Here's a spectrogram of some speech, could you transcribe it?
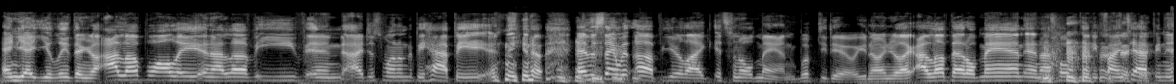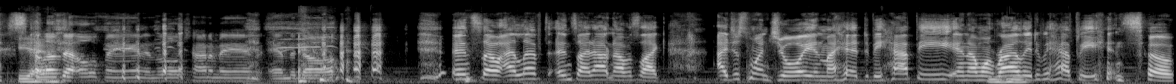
And yet you leave there and you're like, I love WALL-E and I love Eve and I just want them to be happy. And, you know, and the same with Up, you're like, it's an old man, whoop de doo, you know, and you're like, I love that old man and I hope that he finds happiness. Yeah. I love that old man and the little China man and the dog. And so I left Inside Out and I was like, I just want Joy in my head to be happy and I want Riley to be happy. And so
